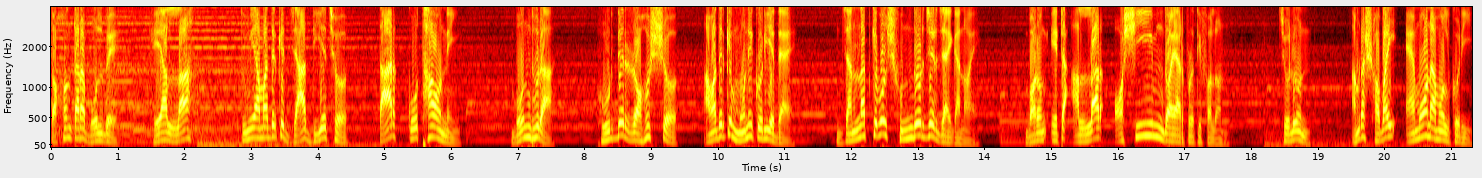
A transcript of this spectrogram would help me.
তখন তারা বলবে, হে আল্লাহ, তুমি আমাদেরকে যা দিয়েছ তার কোথাও নেই। বন্ধুরা, হুরদের রহস্য আমাদেরকে মনে করিয়ে দেয়। জান্নাত কেবল সৌন্দর্যের জায়গা নয় বরং এটা আল্লাহর অসীম দয়ার প্রতিফলন। চলুন, আমরা সবাই এমন আমল করি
